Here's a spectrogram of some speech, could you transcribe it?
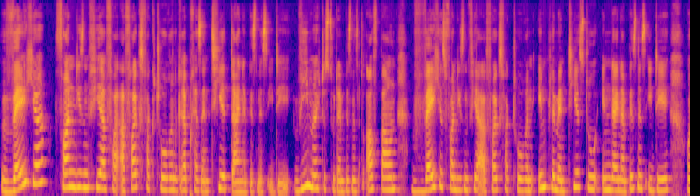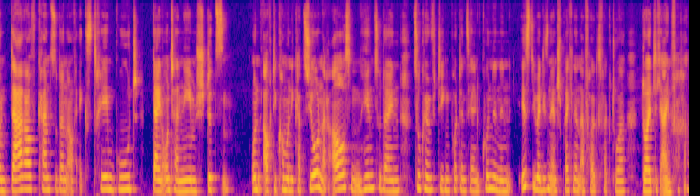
Welche von diesen vier Erfolgsfaktoren repräsentiert deine Business-Idee? Wie möchtest du dein Business aufbauen? Welches von diesen vier Erfolgsfaktoren implementierst du in deiner Business-Idee? Und darauf kannst du dann auch extrem gut dein Unternehmen stützen. Und auch die Kommunikation nach außen hin zu deinen zukünftigen potenziellen Kundinnen ist über diesen entsprechenden Erfolgsfaktor deutlich einfacher.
